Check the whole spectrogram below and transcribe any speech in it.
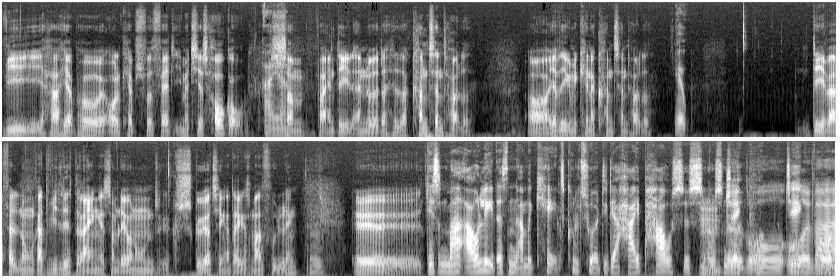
Vi har her på All Caps fået fat i Mathias Hovgaard, Ah, ja. som var en del af noget, der hedder Contentholdet. Og jeg ved ikke, om I kender Contentholdet. Jo. Det er i hvert fald nogle ret vilde drenge, som laver nogle skøre ting og drikker så meget fuld, ikke? Mm. Øh, Det er sådan meget afledt af sådan amerikansk kultur, de der hype houses Mm. og sådan Jake noget. hvor Paul, Jake all of Paul,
